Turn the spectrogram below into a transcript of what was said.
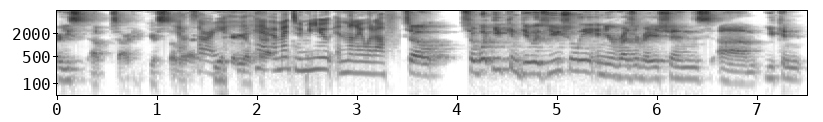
are you? Oh, sorry, you're still yeah, there. Sorry, okay. I meant to mute and then I went off. So, so what you can do is usually in your reservations, um, you can.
